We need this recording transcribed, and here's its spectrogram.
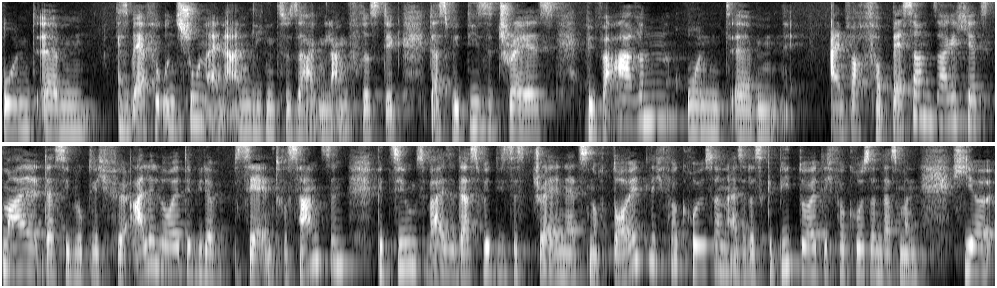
Und ähm, es wäre für uns schon ein Anliegen zu sagen, langfristig, dass wir diese Trails bewahren und ähm, einfach verbessern, sage ich jetzt mal, dass sie wirklich für alle Leute wieder sehr interessant sind, beziehungsweise dass wir dieses Trailnetz noch deutlich vergrößern, also das Gebiet deutlich vergrößern, dass man hier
